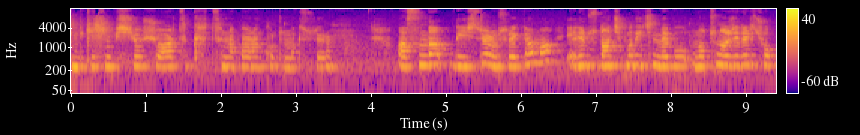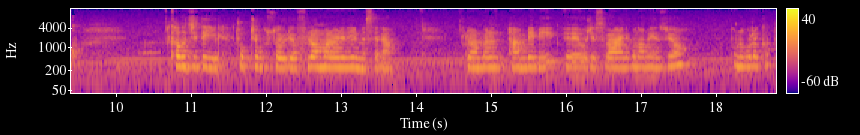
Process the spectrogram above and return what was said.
Şimdi kekim pişiyor. Şu artık tırnaklardan kurtulmak istiyorum. Aslında değiştiriyorum sürekli ama elim sudan çıkmadığı için ve bu notun ojeleri çok kalıcı değil. Çok çabuk soyuluyor. Flormar öyle değil mesela. Flormar'ın pembe bir e, ojesi var. Aynı buna benziyor. Bunu bırakıp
